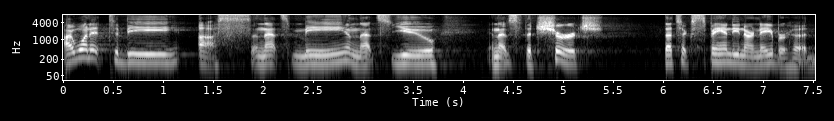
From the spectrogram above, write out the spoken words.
I want it to be us, and that's me, and that's you, and that's the church that's expanding our neighborhood.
